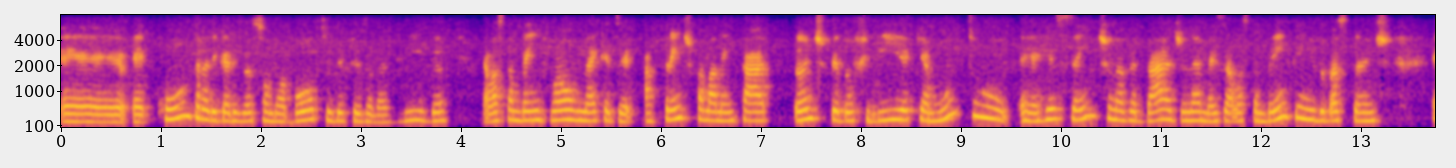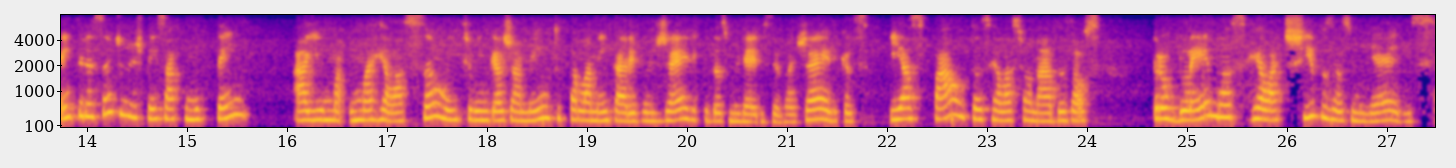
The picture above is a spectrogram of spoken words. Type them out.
é, é, contra a legalização do aborto e defesa da vida. Elas também vão, né? Quer dizer, a frente parlamentar antipedofilia, que é muito é, recente, na verdade, né? Mas elas também têm ido bastante é interessante a gente pensar como tem aí uma, uma relação entre o engajamento parlamentar evangélico das mulheres evangélicas e as pautas relacionadas aos problemas relativos às mulheres,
